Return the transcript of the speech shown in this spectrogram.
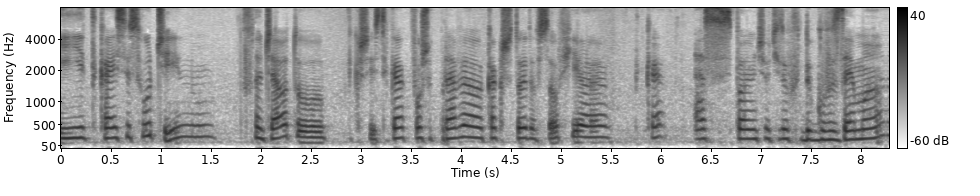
И така и се случи. Но в началото викаше и сега какво ще правя, как ще дойда в София. Аз спомням, че отидох да го взема.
